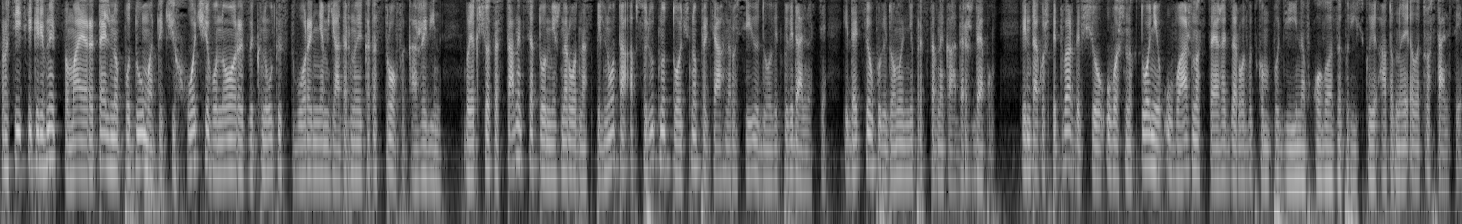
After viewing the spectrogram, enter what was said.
Російське керівництво має ретельно подумати, чи хоче воно ризикнути створенням ядерної катастрофи, каже він. Бо якщо це станеться, то міжнародна спільнота абсолютно точно притягне Росію до відповідальності. Йдеться у повідомленні представника держдепу. Він також підтвердив, що у Вашингтоні уважно стежать за розвитком подій навколо Запорізької атомної електростанції.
